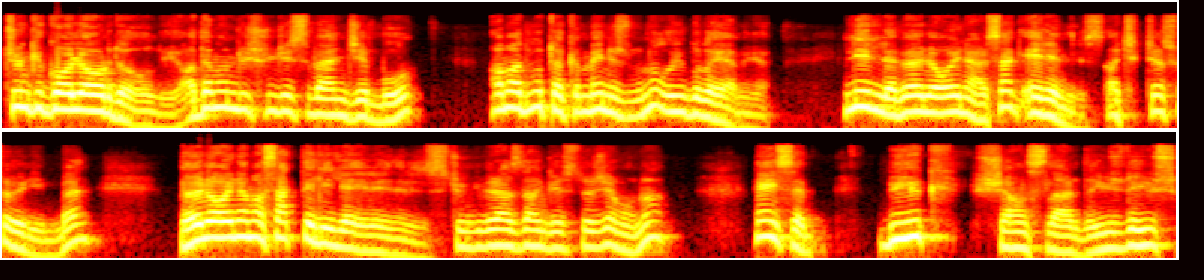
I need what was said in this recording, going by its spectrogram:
Çünkü gol orada oluyor. Adamın düşüncesi bence bu. Ama bu takım henüz bunu uygulayamıyor. Lille böyle oynarsak eleniriz. Açıkça söyleyeyim ben. Böyle oynamasak da Lille eleniriz. Çünkü birazdan göstereceğim onu. Neyse büyük şanslarda %100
